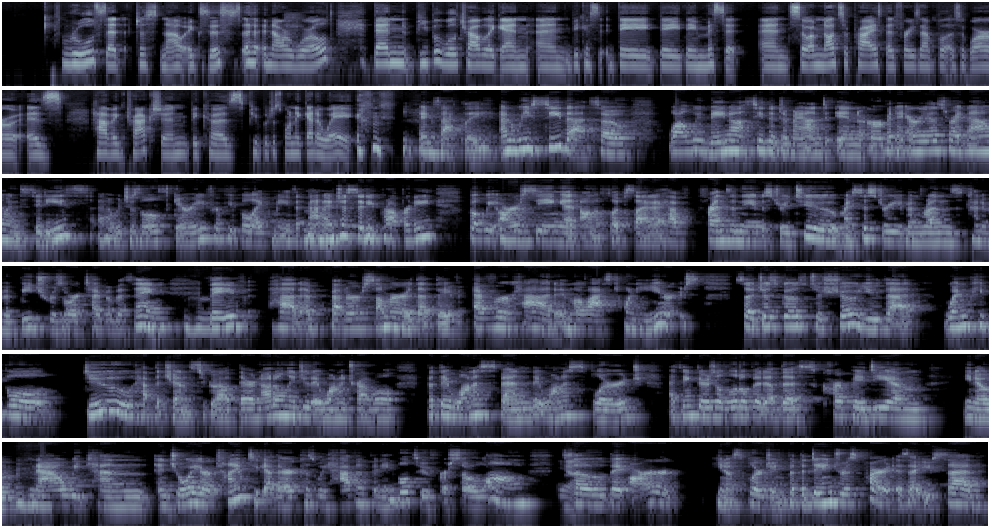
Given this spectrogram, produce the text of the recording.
rules that just now exist uh, in our world, then people will travel again and because they they they miss it. And so I'm not surprised that, for example, Asaguaro is having traction because people just want to get away. exactly. And we see that. So while we may not see the demand in urban areas right now in cities, uh, which is a little scary for people like me that manage a city property, but we are mm-hmm. seeing it on the flip side. I have friends in the industry too. My sister even runs kind of a beach resort type of a thing. Mm-hmm. They've had a better summer that they've ever had in the last 20 years. So it just goes to show you that when people do have the chance to go out there, not only do they want to travel, but they want to spend, they want to splurge. I think there's a little bit of this carpe diem, you know, mm-hmm. now we can enjoy our time together because we haven't been able to for so long. Yeah. So they are, you know, splurging. But the dangerous part is that you said,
